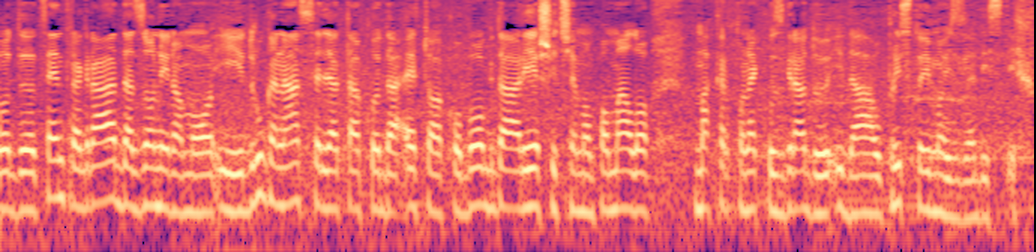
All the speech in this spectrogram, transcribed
od centra grada zoniramo i druga naselja, tako da eto ako Bog da riješit ćemo pomalo makar po neku zgradu i da upristojimo izgled istih.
